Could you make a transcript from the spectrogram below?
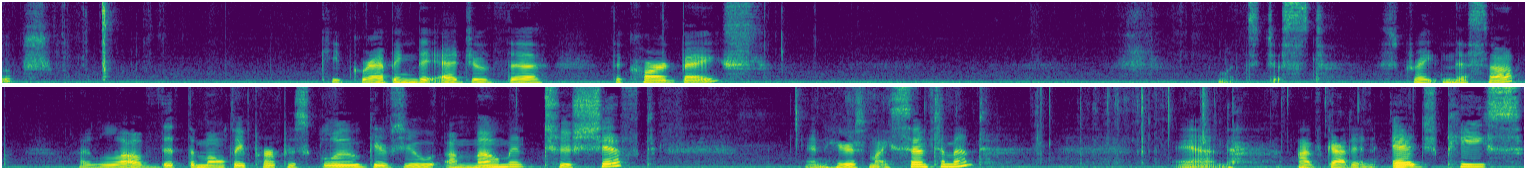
Oops. Keep grabbing the edge of the, the card base. Let's just straighten this up. I love that the multi-purpose glue gives you a moment to shift. And here's my sentiment. And I've got an edge piece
